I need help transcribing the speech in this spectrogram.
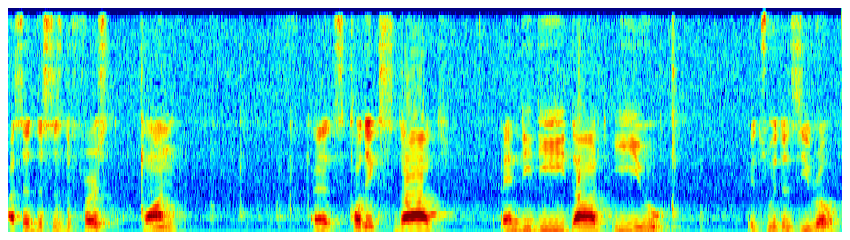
I said this is the first one it's c0dx.endd.eu it's with a zero.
